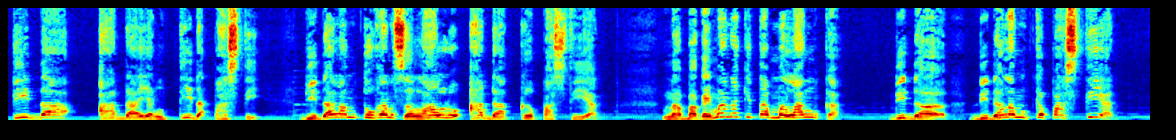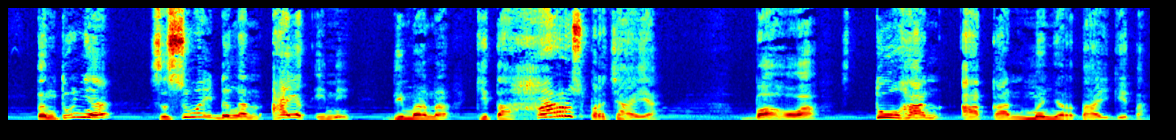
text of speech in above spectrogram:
tidak ada yang tidak pasti. Di dalam Tuhan selalu ada kepastian. Nah, bagaimana kita melangkah di, da di dalam kepastian? Tentunya sesuai dengan ayat ini di mana kita harus percaya bahwa Tuhan akan menyertai kita.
